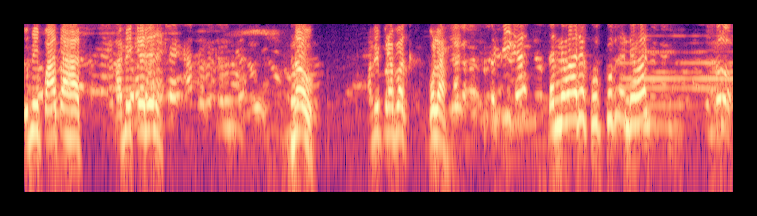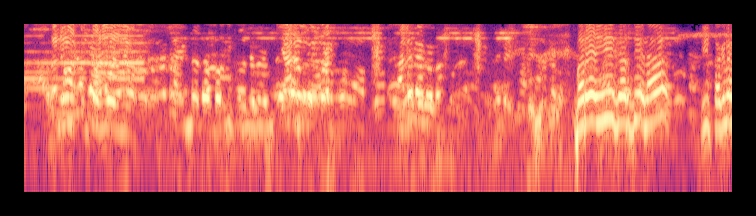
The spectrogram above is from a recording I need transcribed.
तुम्ही पाहत आहात. आम्ही केलेले नऊ. आम्ही प्रभाग बोला. तर ठीक आहे. धन्यवाद खूप खूप धन्यवाद. बरं ही गर्दी आहे ना ही सगळ्यांना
